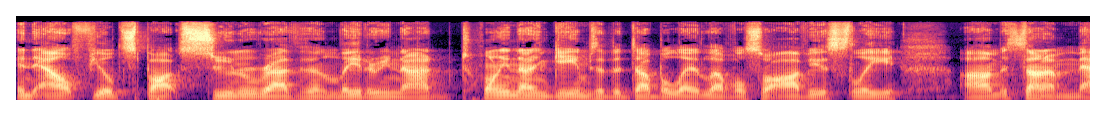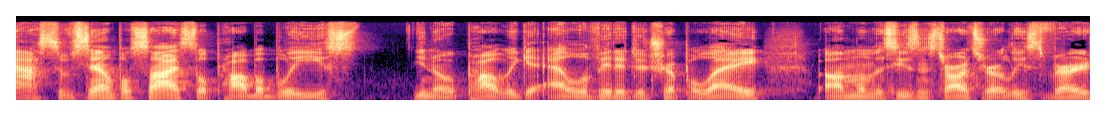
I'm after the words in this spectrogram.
an outfield spot sooner rather than later. He had 29 games at the double A level, so obviously um, it's not a massive sample size guys. They'll probably you know probably get elevated to AAA um, when the season starts, or at least very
